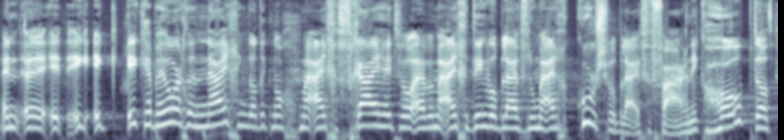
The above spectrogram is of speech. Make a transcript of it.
En eh, ik, ik, ik, ik heb heel erg de neiging dat ik nog mijn eigen vrijheid wil hebben, mijn eigen ding wil blijven doen, mijn eigen koers wil blijven varen. En ik hoop dat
